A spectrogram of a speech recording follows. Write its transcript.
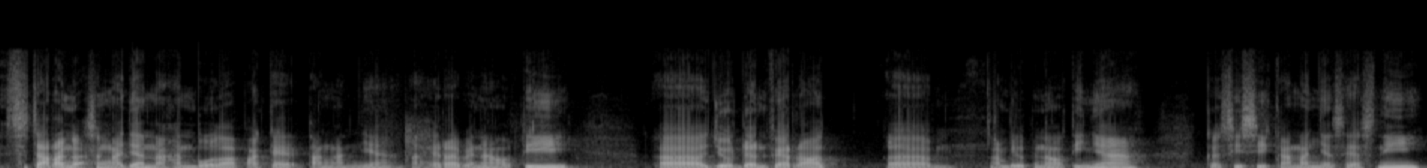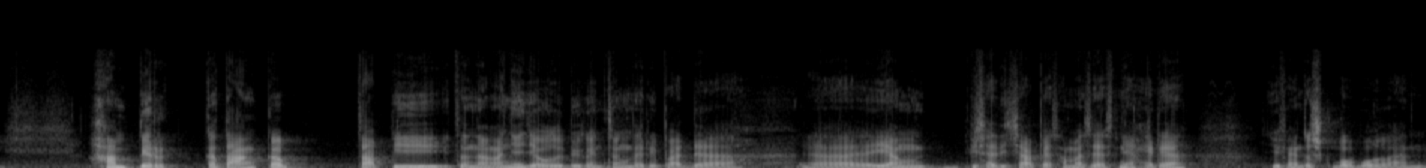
secara nggak sengaja nahan bola pakai tangannya. Akhirnya penalti uh, Jordan Ferrat um, ambil penaltinya ke sisi kanannya Sesni hampir ketangkep tapi tendangannya jauh lebih kencang daripada uh, yang bisa dicapai sama Sesni akhirnya Juventus kebobolan.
